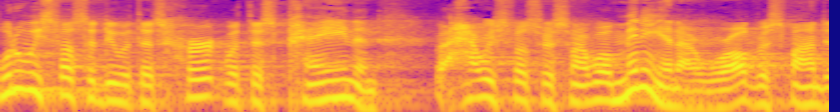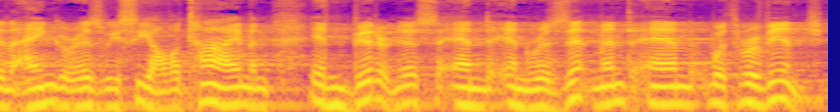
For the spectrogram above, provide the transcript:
What are we supposed to do with this hurt, with this pain, and how are we supposed to respond? Well, many in our world respond in anger, as we see all the time, and in bitterness and in resentment and with revenge.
